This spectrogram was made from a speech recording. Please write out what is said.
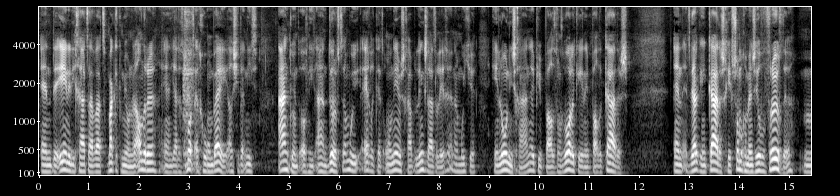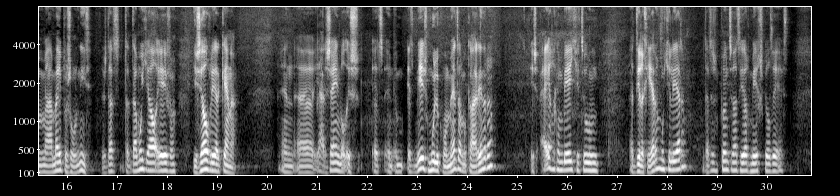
En de ene die gaat daar wat makkelijker mee om dan de andere. En ja, dat hoort er gewoon bij. Als je dat niet aan kunt of niet aandurft, dan moet je eigenlijk het ondernemerschap links laten liggen. En dan moet je in loondienst gaan. Dan heb je bepaalde verantwoordelijkheden in bepaalde kaders. En het werken in kaders geeft sommige mensen heel veel vreugde, maar mij persoonlijk niet. Dus dat, daar moet je al even jezelf leren kennen. En eh, ja, er zijn wel eens het, een- het meest moeilijke moment dat ik me kan herinneren, is eigenlijk een beetje toen het delegeren moet je leren. Dat is een punt wat heel erg meegespeeld heeft.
